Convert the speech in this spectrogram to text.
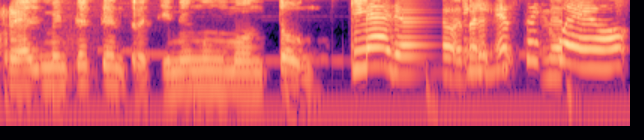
realmente te entretienen un montón. Claro, Me parece- y este me- juego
